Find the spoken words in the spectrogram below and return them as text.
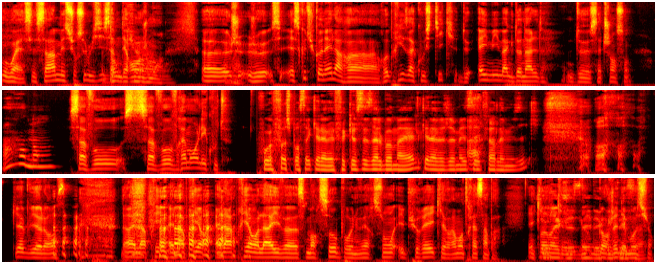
ouais, c'est ça, mais sur celui-ci, ça me dérange euh, moins. Euh, ouais. je- je- c'est- Est-ce que tu connais la re- reprise acoustique de Amy McDonald de cette chanson? Ah non. Ça vaut, ça vaut vraiment l'écoute. Ouais, je pensais qu'elle avait fait que ses albums à elle, qu'elle avait jamais essayé Ah. de faire de la musique. Oh, quelle violence. Non, elle, a pris, elle, a pris, en- elle a pris en live euh, ce morceau pour une version épurée qui est vraiment très sympa et qui, qui est gorgée d'émotion.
